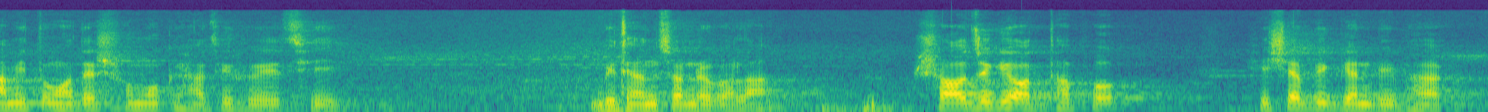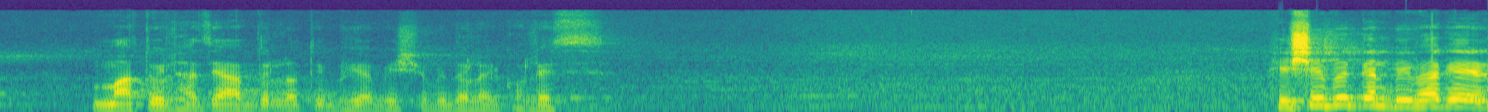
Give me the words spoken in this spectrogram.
আমি তোমাদের সম্মুখে হাজির হয়েছি। বিধানচন্দ্রবালা সহযোগী অধ্যাপক, হিসাব বিজ্ঞান বিভাগ, মাতুল হাজি আব্দুল লতিফ ভিয়া বিশ্ববিদ্যালয় কলেজ। হিসাব বিজ্ঞান বিভাগের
